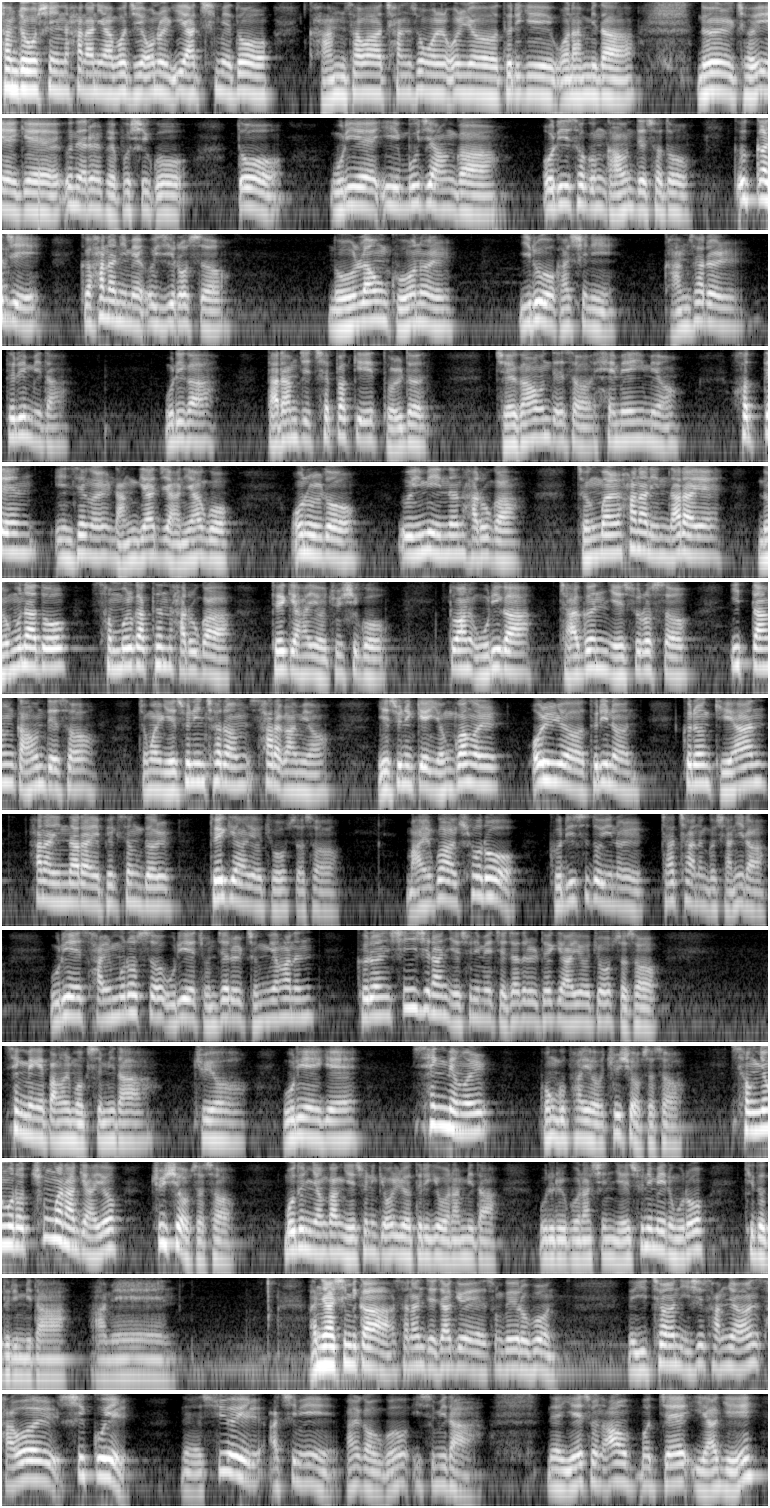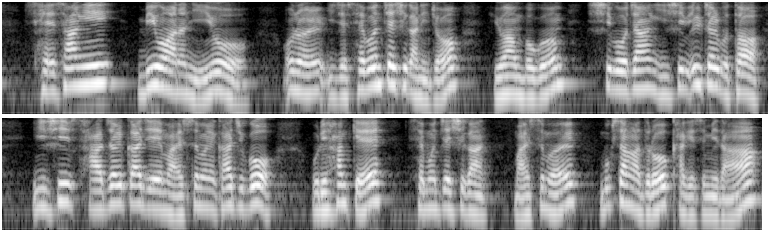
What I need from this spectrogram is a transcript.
참 좋으신 하나님 아버지 오늘 이 아침에도 감사와 찬송을 올려드리기 원합니다. 늘 저희에게 은혜를 베푸시고 또 우리의 이 무지함과 어리석은 가운데서도 끝까지 그 하나님의 의지로서 놀라운 구원을 이루어 가시니 감사를 드립니다. 우리가 다람쥐 쳇바퀴 돌듯 죄 가운데서 헤매이며 헛된 인생을 낭비하지 아니하고 오늘도 의미 있는 하루가 정말 하나님 나라에 너무나도 선물 같은 하루가 되게 하여 주시고 또한 우리가 작은 예수로서 이 땅 가운데서 정말 예수님처럼 살아가며 예수님께 영광을 올려드리는 그런 귀한 하나님 나라의 백성들 되게 하여 주옵소서. 말과 혀로 그리스도인을 자처하는 것이 아니라 우리의 삶으로서 우리의 존재를 증명하는 그런 신실한 예수님의 제자들 되게 하여 주옵소서 생명의 빵을 먹습니다. 주여 우리에게 생명을 공급하여 주시옵소서 성령으로 충만하게 하여 주시옵소서 모든 영광 예수님께 올려드리기 원합니다. 우리를 구원하신 예수님의 이름으로 기도드립니다. 아멘. 안녕하십니까. 선한제자교회 성도 여러분. 네, 2023년 4월 19일 네, 수요일 아침이 밝아오고 있습니다. 네, 69번째 이야기 세상이 미워하는 이유 오늘 이제 세 번째 시간이죠. 요한복음 15장 21절부터 24절까지의 말씀을 가지고 우리 함께 세 번째 시간 말씀을 묵상하도록 하겠습니다.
